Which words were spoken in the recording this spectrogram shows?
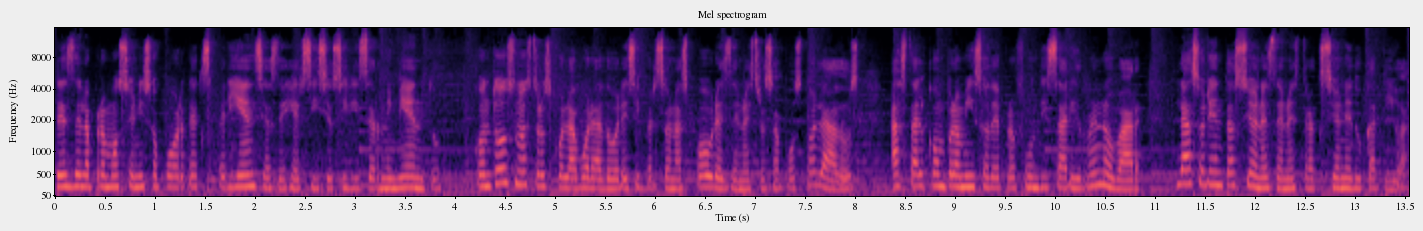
desde la promoción y soporte a experiencias de ejercicios y discernimiento, con todos nuestros colaboradores y personas pobres de nuestros apostolados, hasta el compromiso de profundizar y renovar las orientaciones de nuestra acción educativa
